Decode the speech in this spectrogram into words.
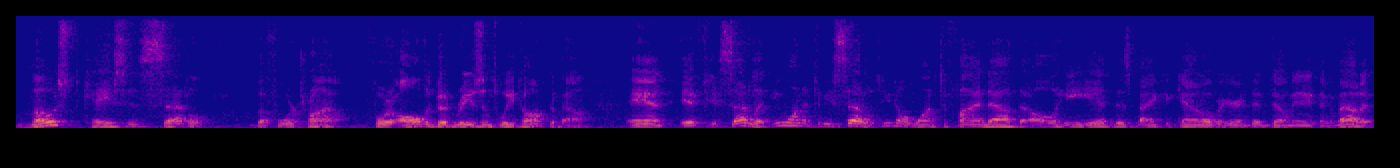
most cases settle before trial for all the good reasons we talked about. And if you settle it, you want it to be settled. You don't want to find out that, oh, he had this bank account over here and didn't tell me anything about it.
